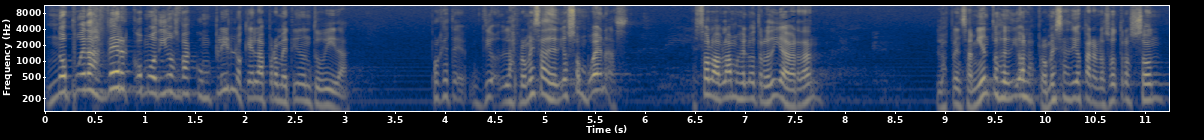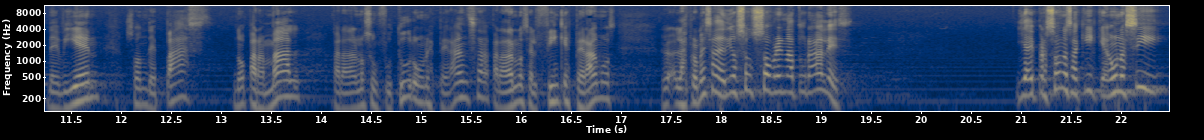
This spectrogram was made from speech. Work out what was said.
no puedas ver cómo Dios va a cumplir lo que Él ha prometido en tu vida. Porque las promesas de Dios son buenas. Eso lo hablamos el otro día, ¿verdad? Los pensamientos de Dios, las promesas de Dios para nosotros son de bien, son de paz, no para mal, para darnos un futuro, una esperanza, para darnos el fin que esperamos. Las promesas de Dios son sobrenaturales. Y hay personas aquí que aún así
